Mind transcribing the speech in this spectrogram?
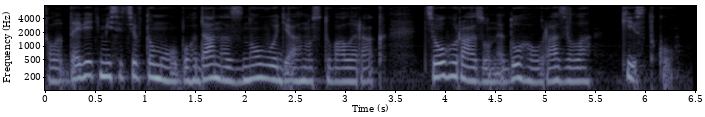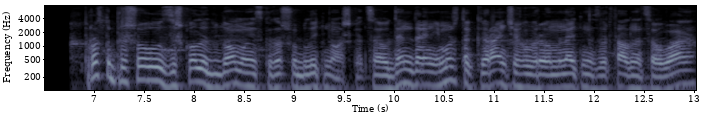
Але 9 місяців тому у Богдана знову діагностували рак. Цього разу недуга уразила кістку. Просто прийшов зі школи додому і сказав, що болить ножка. Це один день. І може так раніше говорили, ми навіть не звертали на це уваги.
